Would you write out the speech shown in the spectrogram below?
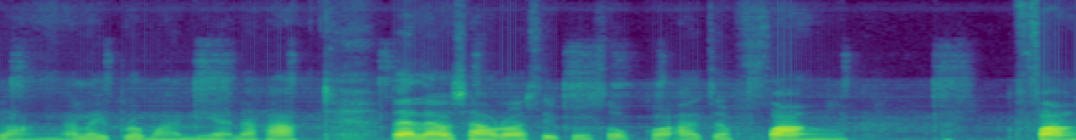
หลังอะไรประมาณนี้นะคะ แต่แล้วชาวราศีพฤษภก็อาจจะฟังฟัง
